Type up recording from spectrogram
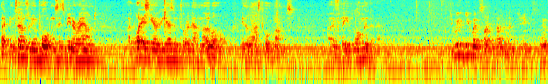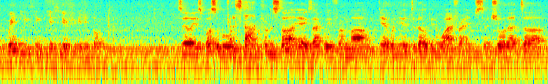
But in terms of importance, it's been around. Like what SEO he hasn't thought about mobile in the last 12 months? Hopefully longer than that. So with new website development, James, where do you think the SEO should get involved? as early as possible. From the start. From the start, yeah, exactly. From um, yeah, when you're developing the wireframes to ensure that uh, it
